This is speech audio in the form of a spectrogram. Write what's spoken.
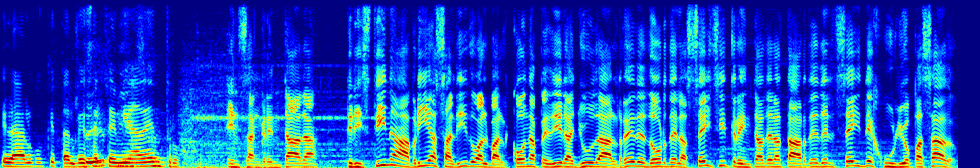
era algo que tal vez él tenía adentro. Ensangrentada, Cristina habría salido al balcón a pedir ayuda alrededor de las 6 y 30 de la tarde del 6 de julio pasado.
